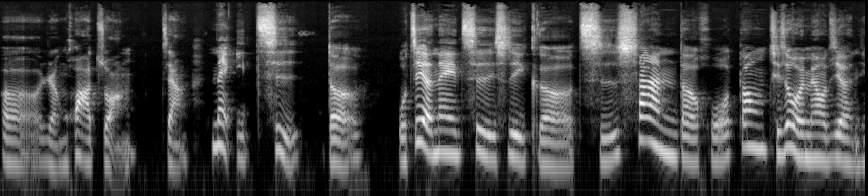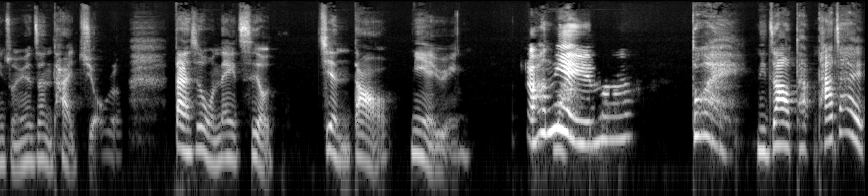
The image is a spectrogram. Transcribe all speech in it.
呃人化妆，这样。那一次的。我记得那一次是一个慈善的活动，其实我也没有记得很清楚，因为真的太久了。但是我那一次有见到聂云，然后聂云吗？对，你知道他他在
